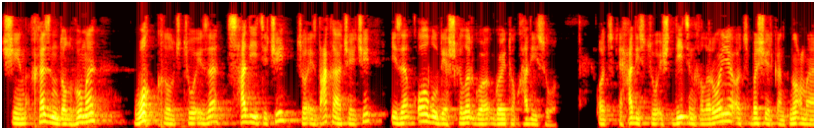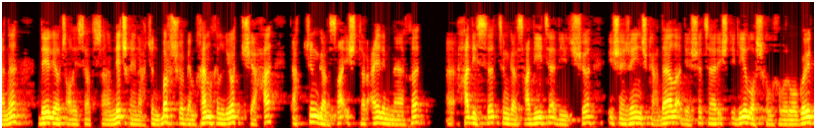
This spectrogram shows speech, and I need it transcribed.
شين خزن دول هما وقل تو إذا صحديتي تو إذا دعقاتي إذا قابل ديشخلر قويتوق حديثو. أت حديث تو إش ديتن خلروية أت بشير كانت نعمانة ديل يلش عليه الصلاة والسلام ليش خينا حتن برشو بم خنخل يوتشاحة أقتنقر سا إشتر علم ناخه حديثة تنقر سعديتة ديتش إشان جينش كعدالة ديش تار إشتليل وشخل خلر وقويت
